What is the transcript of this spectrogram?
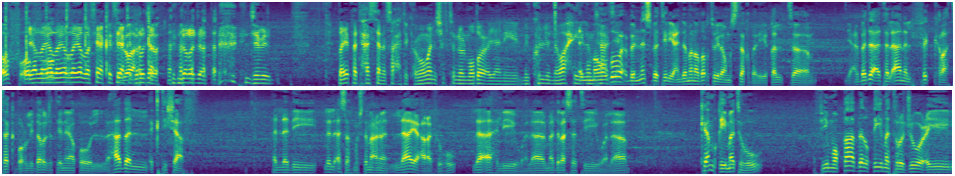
أوف أوف يلا يلا. يلا يلا سياكل سياكل درجات درجات جميل طيب فتحسنت صحتك عموما شفت إنه الموضوع يعني من كل النواحي ممتاز الموضوع يعني. بالنسبة لي عندما نظرت إلى مستقبلي قلت يعني بدأت الآن الفكرة تكبر لدرجة أني أقول هذا الاكتشاف الذي للأسف مجتمعنا لا يعرفه لا أهلي ولا مدرستي ولا كم قيمته في مقابل قيمة رجوعي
